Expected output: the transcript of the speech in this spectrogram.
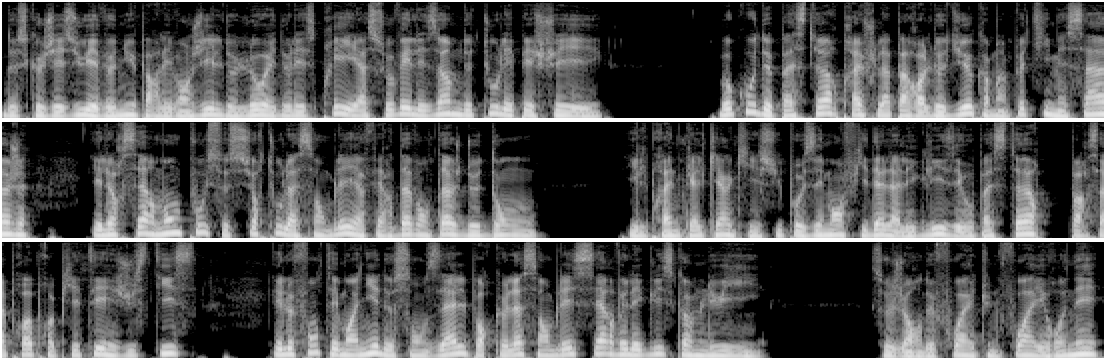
de ce que Jésus est venu par l'évangile de l'eau et de l'esprit et a sauvé les hommes de tous les péchés. Beaucoup de pasteurs prêchent la parole de Dieu comme un petit message, et leurs sermons poussent surtout l'assemblée à faire davantage de dons. Ils prennent quelqu'un qui est supposément fidèle à l'Église et au pasteur par sa propre piété et justice, et le font témoigner de son zèle pour que l'assemblée serve l'Église comme lui. Ce genre de foi est une foi erronée.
